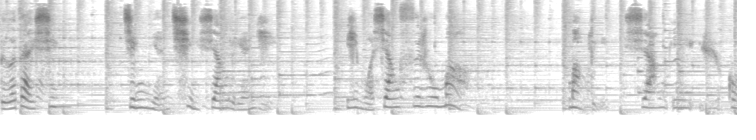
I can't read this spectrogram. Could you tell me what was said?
得在心，今年沁香涟漪。一抹相思入梦，梦里相依与共。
